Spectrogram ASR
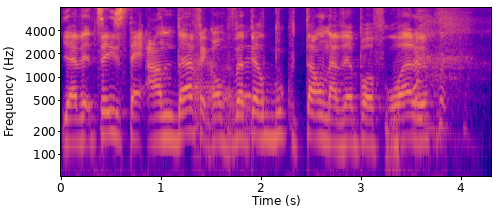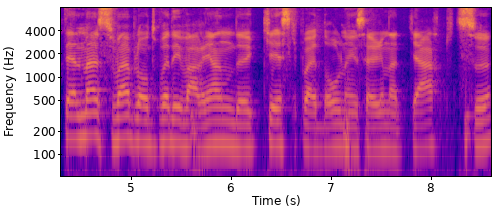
il y avait, tu sais, c'était en dedans, fait qu'on pouvait perdre beaucoup de temps, on n'avait pas froid, là. Tellement souvent, puis on trouvait des variantes de qu'est-ce qui peut être drôle d'insérer notre carte, tout ça.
